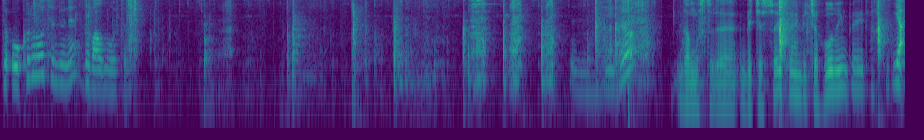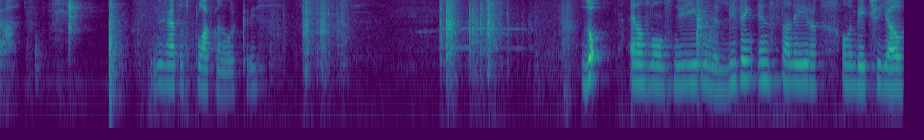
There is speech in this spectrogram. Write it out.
de okernoten doen, hè? de walnoten. Ziezo. Dan moest er een beetje suiker en een beetje honing bij. dacht ik. Ja. Nu gaat het plakken hoor, Chris. Zo. En dan zullen we ons nu even in de living installeren om een beetje jouw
